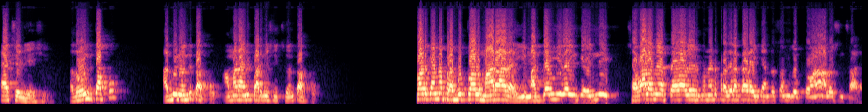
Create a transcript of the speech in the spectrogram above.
యాక్సిడెంట్ చేసి. అది ఉంది తప్పు అమ్మినోంది తప్పు. అమ్మడానికి పర్మిషన్ ఇచ్చినంది తప్పు. ఇప్పటికన్నా ప్రభుత్వాలు మారాలి ఈ మద్యం మీద ఇంకా ఎన్ని శవాల మీద పేరాలు ఏరుకున్నట్టు ప్రజల కాడ ఇంకెంత సొమ్ము చెప్తామని ఆలోచించాలి.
